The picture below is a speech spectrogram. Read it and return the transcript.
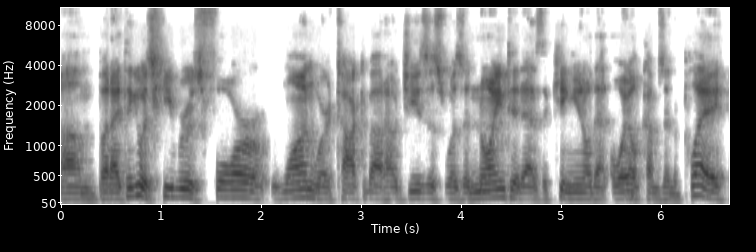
Um, but I think it was Hebrews 4 1 where it talked about how Jesus was anointed as the king. You know, that oil comes into play,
